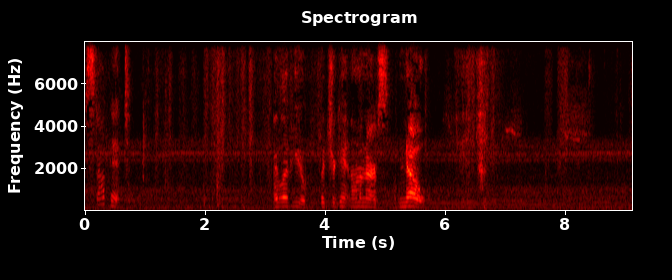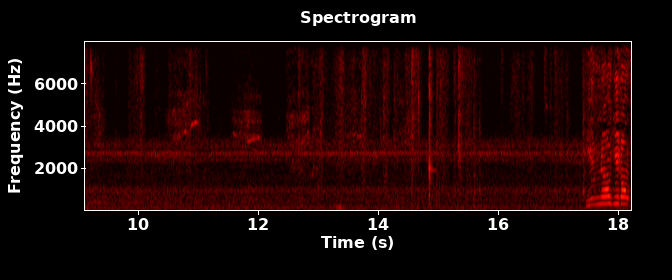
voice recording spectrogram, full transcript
Stop it. I love you, but you're getting on my nerves. No. You know you don't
